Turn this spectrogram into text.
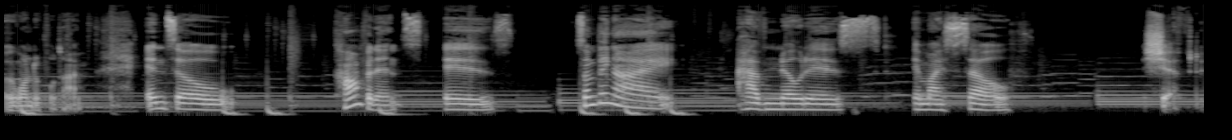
a wonderful time. And so, confidence is something I have noticed in myself shift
